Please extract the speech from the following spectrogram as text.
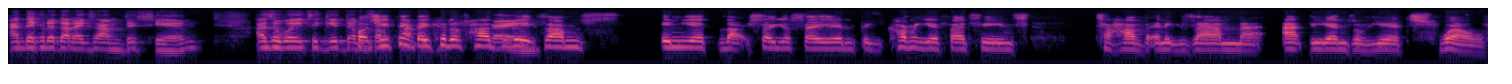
and they could have done exams this year as a way to give them. But do you think they could have had the exams in year, like, so you're saying the current year 13s to have an exam at the end of year 12?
